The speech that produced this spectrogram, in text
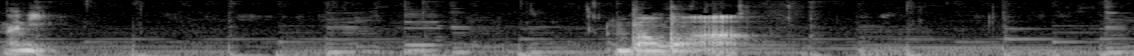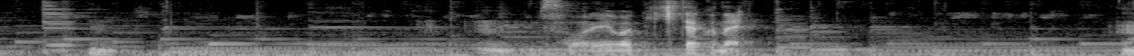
何？こんばんは。うん、うん、それは聞きたくない。うん。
